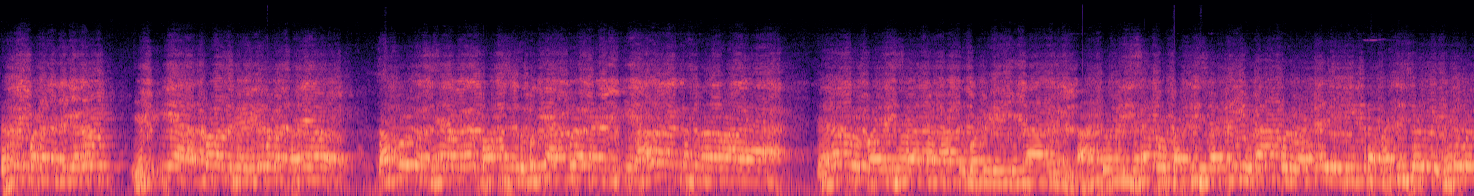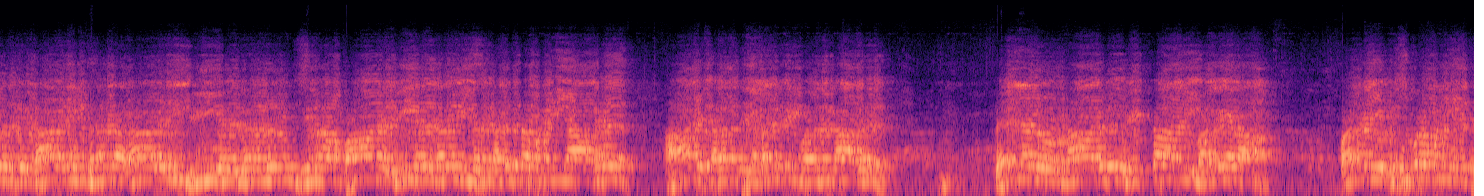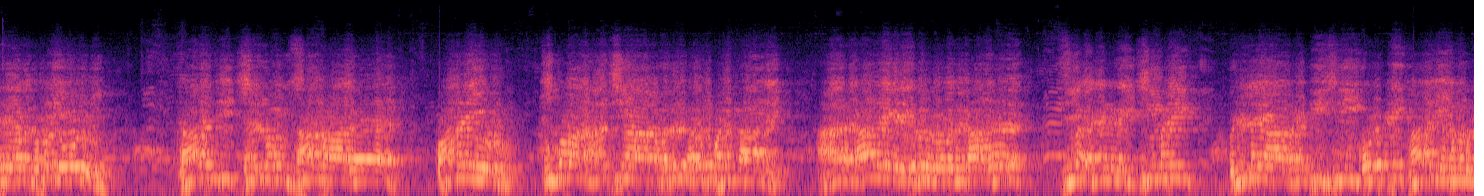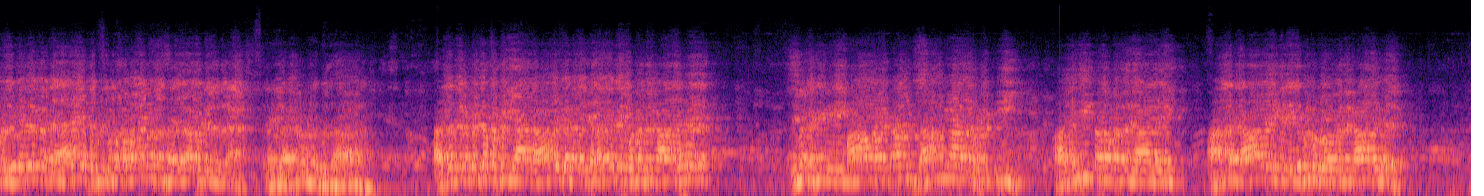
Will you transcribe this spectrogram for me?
திரைப்பட நடிகரும் எம்கேஆர் அன்பழகன் நிறுவன தலைவர் சமூக சேவகர் பாசத்து புதிய அன்பு அண்ணன் எம் ராதாகிருஷ்ணன் சார்பாக சிறப்பு பரிசு வழங்க காத்துக் கொண்டிருக்கிறார்கள் நாட்டுமை சிறப்பு பரிசுகளையும் விடாமல் வழங்க இருக்கின்ற பரிசுகளை பெறுவதற்கு காலையும் சிறந்த காலை. வீரர்களும் சிறப்பான வீரர்கள் இதற்கு அடுத்த பணியாக ஆடு களத்தை அலங்கரிப்பதற்காக வெள்ளலூர் நாடு விக்காரி வகையரா பனையூர் சுப்பிரமணிய தேவர் துணையோடு காஞ்சி செல்வம் சார்பாக பனையூர் சுபா நாச்சியார் அவர்கள் கருப்பன் காலை. அந்த காலையை எதிர்கொள்வதற்காக சிவகங்கை சீமை பிள்ளையார் பட்டி ஸ்ரீ கோட்டை காளியம்மன் அதற்கு அடுத்தபடியாக ஆடுகளத்தை சிவகங்கை மாவட்டம் சாமியார் பட்டி அஜித் அவரது காலை அந்த காலையை எதிர்கொள்வதற்காக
